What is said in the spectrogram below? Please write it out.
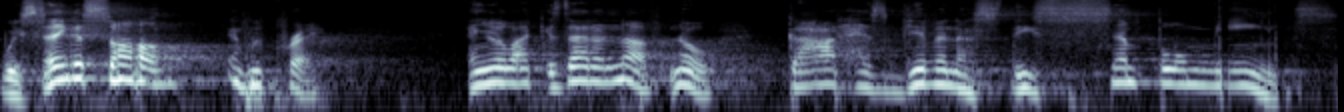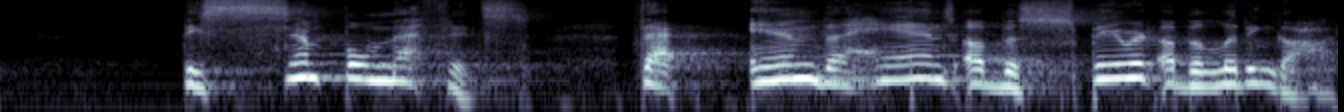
we sing a song, and we pray. And you're like, is that enough? No, God has given us these simple means, these simple methods that, in the hands of the Spirit of the living God,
